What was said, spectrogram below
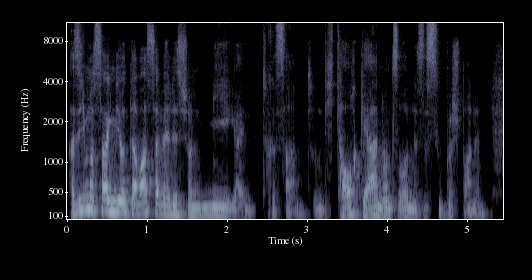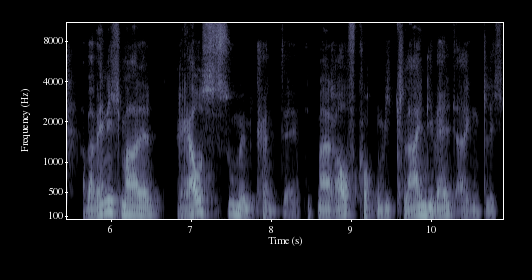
also ich muss sagen, die Unterwasserwelt ist schon mega interessant und ich tauche gern und so und es ist super spannend. Aber wenn ich mal rauszoomen könnte und mal raufgucken, wie klein die Welt eigentlich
